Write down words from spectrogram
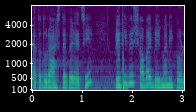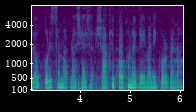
এত দূরে আসতে পেরেছি। পৃথিবীর সবাই বেইমানি করলেও পরিশ্রম আপনার সাথে কখনোই বেইমানি করবে না।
